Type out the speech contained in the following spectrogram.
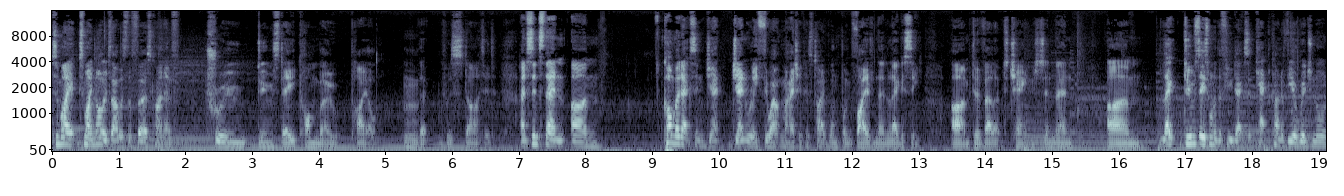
to my to my knowledge, that was the first kind of true Doomsday combo pile Mm. that was started. And since then, um, combo decks in gen- generally throughout Magic as Type 1.5 and then Legacy um, developed, changed, and then um, like Doomsday is one of the few decks that kept kind of the original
